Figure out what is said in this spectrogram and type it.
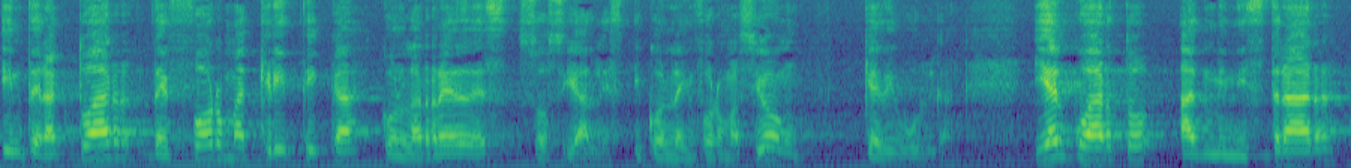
interactuar de forma crítica con las redes sociales y con la información que divulgan. Y el cuarto, administrar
